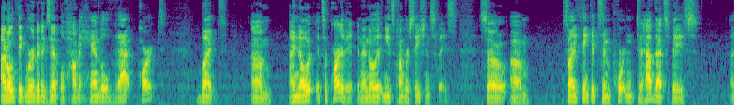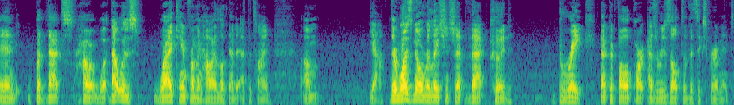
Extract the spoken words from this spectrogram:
I don't think we're a good example of how to handle that part, but um, I know it, it's a part of it, and I know it needs conversation space. So, um, so I think it's important to have that space, and but that's how it was. That was where I came from and how I looked at it at the time. Um, yeah, there was no relationship that could break, that could fall apart as a result of this experiment,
